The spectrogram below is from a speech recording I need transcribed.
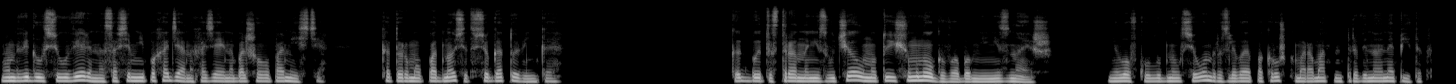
Он двигался уверенно, совсем не походя на хозяина большого поместья, которому подносит все готовенькое. «Как бы это странно ни звучало, но ты еще многого обо мне не знаешь». Неловко улыбнулся он, разливая по кружкам ароматный травяной напиток.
